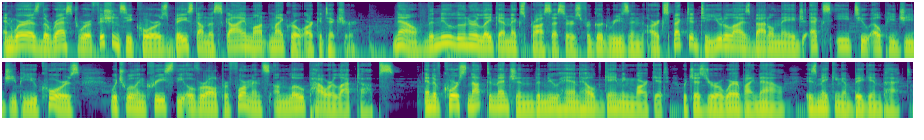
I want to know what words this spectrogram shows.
and whereas the rest were efficiency cores based on the Skymont microarchitecture. Now, the new Lunar Lake MX processors for good reason are expected to utilize Battlemage Xe2 LPG GPU cores, which will increase the overall performance on low-power laptops. And of course, not to mention the new handheld gaming market, which as you're aware by now, is making a big impact.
